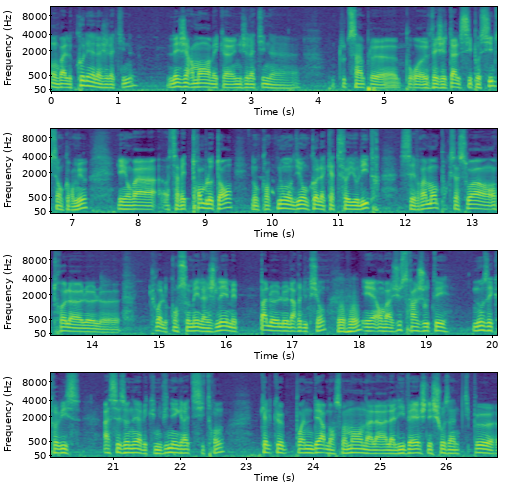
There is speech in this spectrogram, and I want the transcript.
On va le coller à la gélatine, légèrement avec euh, une gélatine euh, toute simple euh, pour euh, végétale si possible, c'est encore mieux. Et on va, ça va être tremblotant. Donc quand nous on dit on colle à quatre feuilles au litre, c'est vraiment pour que ça soit entre le, le, le- tu vois, le consommé, la gelée, mais pas le- le- la réduction. Mhm. Et on va juste rajouter nos écrevisses assaisonnées avec une vinaigrette citron. Quelques pointes d'herbe, en ce moment on a la, la livèche, des choses un petit peu euh,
